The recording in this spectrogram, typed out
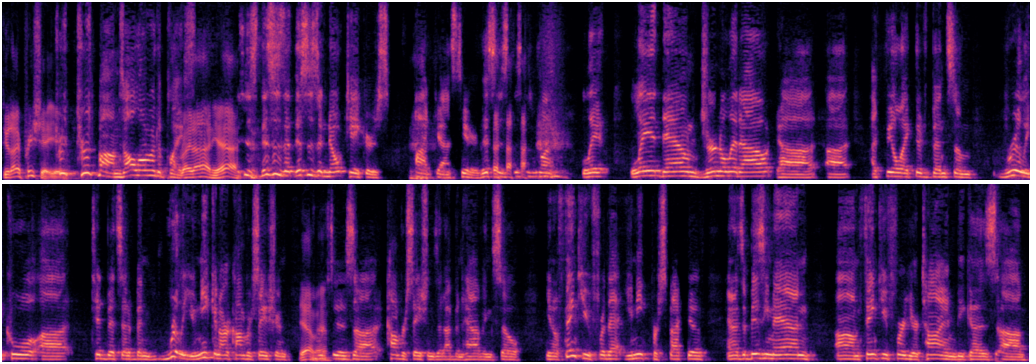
Dude, I appreciate you. Truth, truth bombs all over the place. Right on, yeah. This is this is a this is a note takers podcast here. This is this is one lay it lay it down, journal it out. Uh, uh, I feel like there's been some really cool uh, tidbits that have been really unique in our conversation yeah, versus uh, conversations that I've been having. So, you know, thank you for that unique perspective. And as a busy man, um, thank you for your time because um,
